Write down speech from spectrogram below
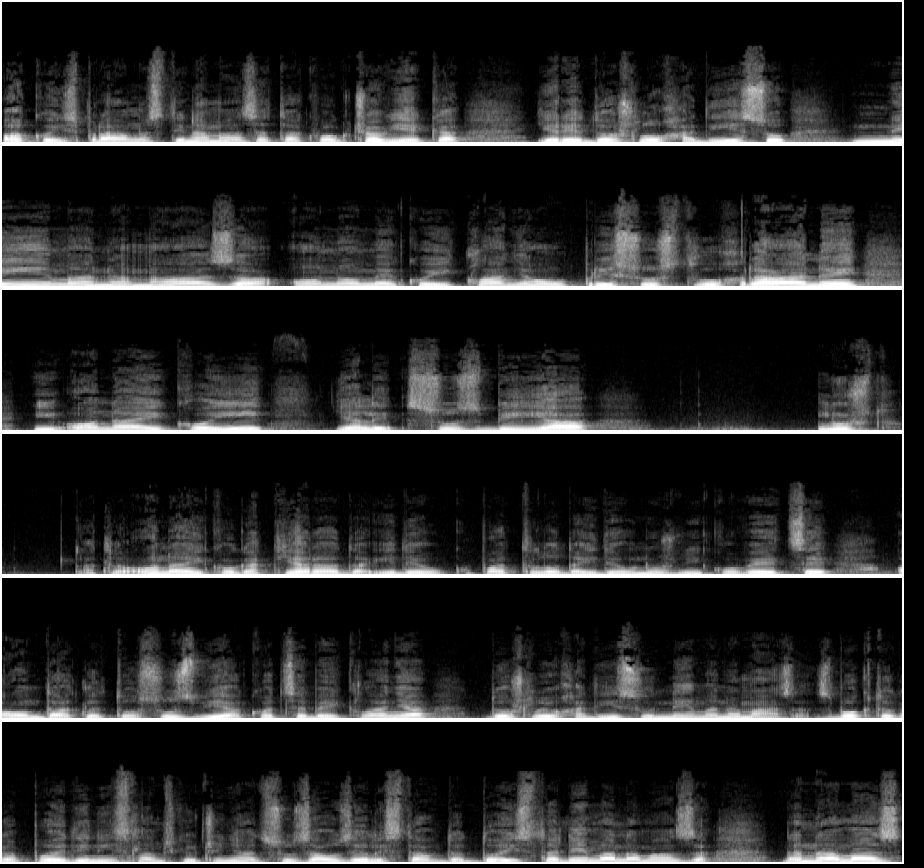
oko ispravnosti namaza takvog čovjeka, jer je došlo u hadisu, nema namaza onome koji klanja u prisustvu hrane i onaj koji jeli, suzbija nuždu. Dakle, onaj koga tjera da ide u kupatilo, da ide u nužnik u WC, a on dakle to suzbija kod sebe i klanja, došlo je u hadisu, nema namaza. Zbog toga pojedini islamski učenjaci su zauzeli stav da doista nema namaza, da namaz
